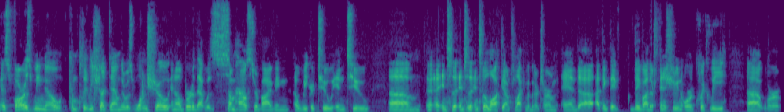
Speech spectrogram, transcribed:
as far as we know, completely shut down. There was one show in Alberta that was somehow surviving a week or two into um, uh, into the into the into the lockdown, for lack of a better term. And uh, I think they've they've either finished shooting or quickly uh, were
